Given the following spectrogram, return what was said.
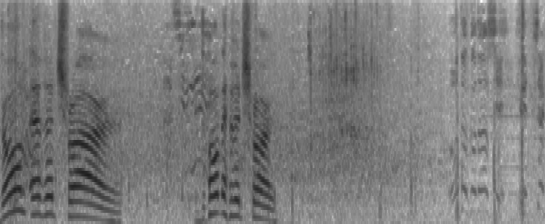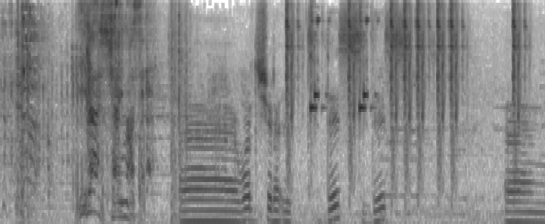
Don't ever try. Don't ever try. Uh, what should I eat? this, this, um,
